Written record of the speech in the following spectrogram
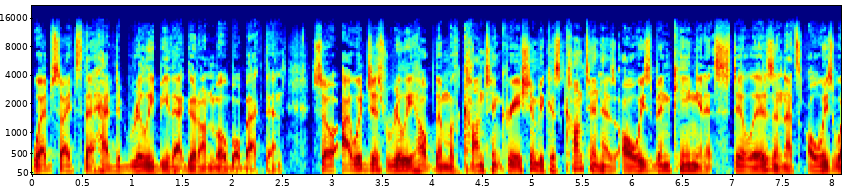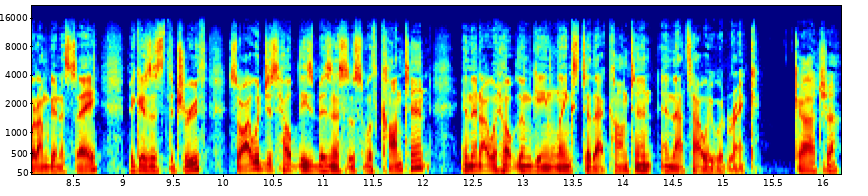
websites that had to really be that good on mobile back then. So I would just really help them with content creation because content has always been king and it still is and that's always what I'm going to say because it's the truth. So I would just help these businesses with content and then I would help them gain links to that content and that's how we would rank. Gotcha.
